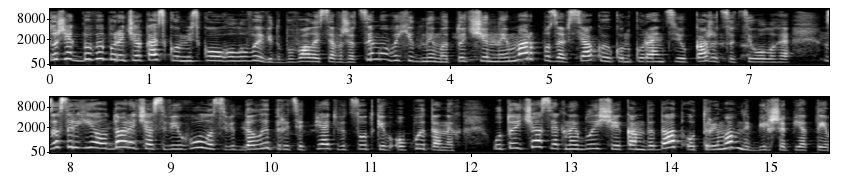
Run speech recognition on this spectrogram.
Тож, якби вибори черкаського міського голови відбувалися вже цими вихідними, то чинний мер поза всякою конкуренцією, кажуть соціологи. За Сергія Одарича свій голос віддали 35% опитаних. У той час, як найближчий кандидат отримав не більше п'яти.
